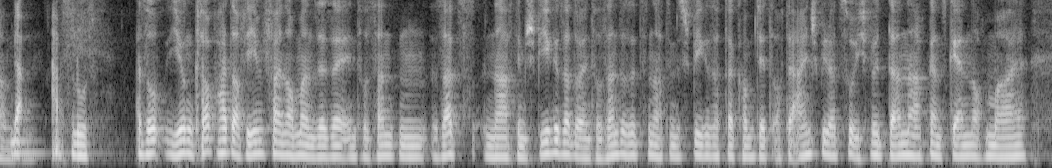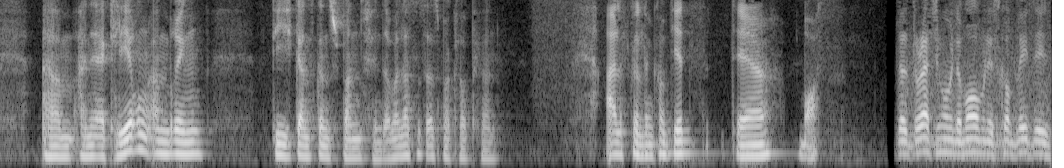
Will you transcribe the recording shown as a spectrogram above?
Ähm, ja, absolut. Also Jürgen Klopp hat auf jeden Fall nochmal einen sehr, sehr interessanten Satz nach dem Spiel gesagt, oder interessante Sätze nach dem Spiel gesagt, da kommt jetzt auch der Einspieler zu. Ich würde danach ganz gern nochmal ähm, eine Erklärung anbringen, die ich ganz, ganz spannend finde. Aber lass uns erstmal Klopp hören. Alles klar, dann kommt jetzt der Boss. The dressing room at the moment is completely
